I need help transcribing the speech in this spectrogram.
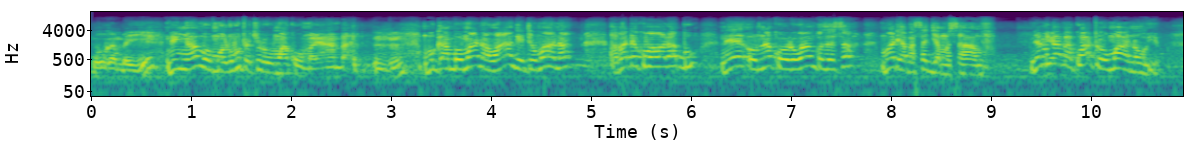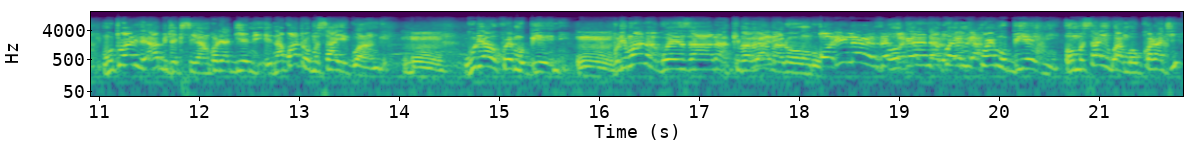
Neŋŋamba omu olubuto kiri omwaka omulamba. Mugamba omwana wange nti omwana abadde ku bawalabu naye olunaku olwo wankozesa mwali abasajja musanvu. Nemugamba kwata omwana oyo. Mutwalire abitex yankolera dna nakwata omusaayi gwange. Guli awo kwemubyeni Mm. buli mwana gwenzaala kibabe abalongo ogenda kwemubyeni omusaayi gwange okukola ki?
